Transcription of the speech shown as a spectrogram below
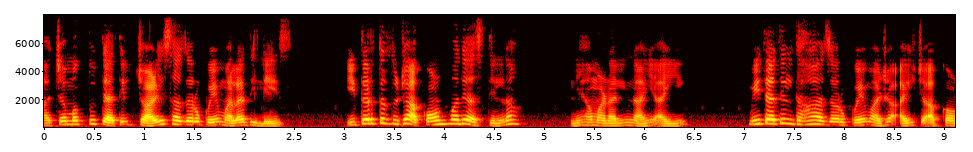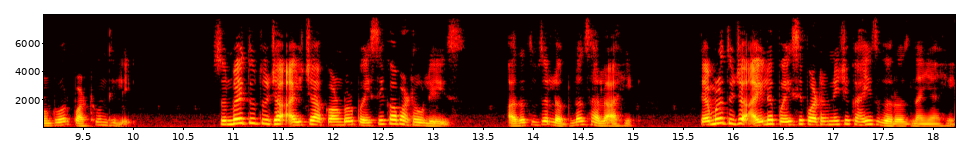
अच्छा मग तू त्यातील चाळीस हजार रुपये मला दिलेस. इतर तर तुझ्या अकाउंटमध्ये असतील ना? नेहा म्हणाली नाही आई. मी त्यातील दहा हजार रुपये माझ्या आईच्या अकाउंटवर पाठवून दिले. सुनबाई तू तुझ्या आईच्या अकाउंटवर पैसे का पाठवलेस? आता तुझं लग्न झालं आहे. त्यामुळे तुझ्या आईला पैसे पाठवण्याची काहीच गरज नाही आहे.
